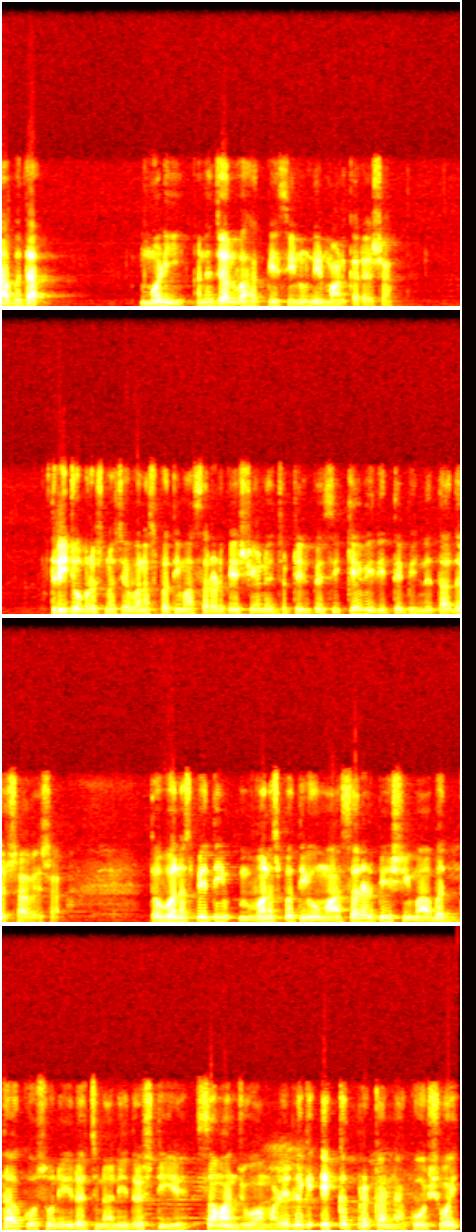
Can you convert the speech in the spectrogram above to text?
આ બધા મળી અને જલવાહક પેશીનું નિર્માણ કરે છે. ત્રીજો પ્રશ્ન છે, વનસ્પતિમાં સરળ પેશી અને જટિલ પેશી કેવી રીતે ભિન્નતા દર્શાવે છે? તો વનસ્પતિ, વનસ્પતિઓમાં સરળ પેશીમાં બધા કોષોની રચનાની દ્રષ્ટિએ સમાન જોવા મળે. એટલે કે એક જ પ્રકારના કોષ હોય,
